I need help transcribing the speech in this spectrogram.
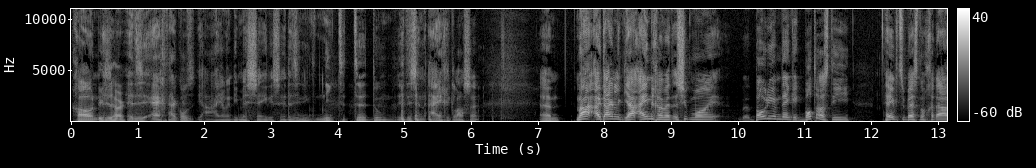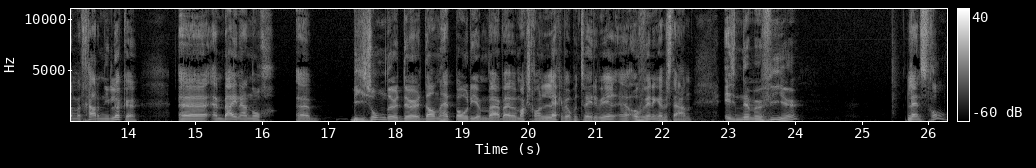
Gewoon, Bizar. het is echt, hij komt... Ja jongen, die Mercedes, dat is niet, niet te doen. Dit is een eigen klasse. Ehm, maar uiteindelijk, ja, eindigen we met een supermooi podium, denk ik. Bottas die heeft zijn best nog gedaan, maar het gaat hem niet lukken. Eh, en bijna nog eh, bijzonderder dan het podium waarbij we Max gewoon lekker weer op een tweede weer, eh, overwinning hebben staan, is nummer 4 Lance Stroll.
